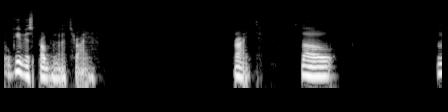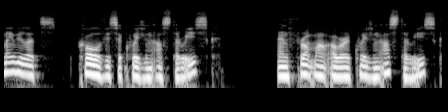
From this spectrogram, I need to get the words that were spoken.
So give this problem a try. Right, so maybe let's call this equation asterisk. And from our, our equation asterisk,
